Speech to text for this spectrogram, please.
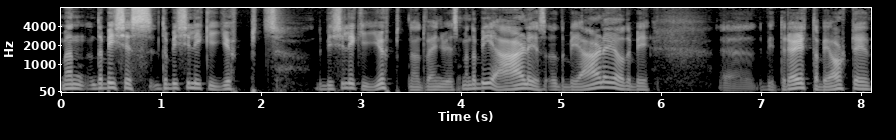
Men det blir ikke, det blir ikke like dypt. Det blir ikke like dypt nødvendigvis, men det blir ærlig, det blir ærlig og det blir, eh, det blir drøyt, det blir artig.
